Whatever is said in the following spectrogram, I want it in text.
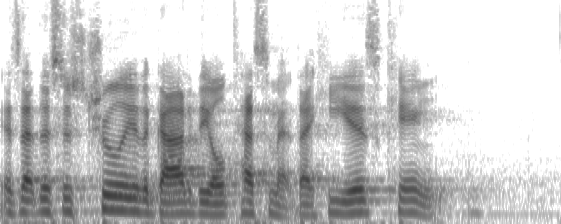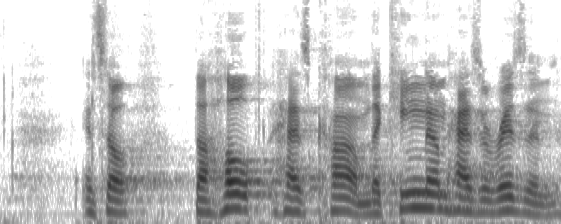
is that this is truly the God of the Old Testament, that he is king. And so the hope has come, the kingdom has arisen,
